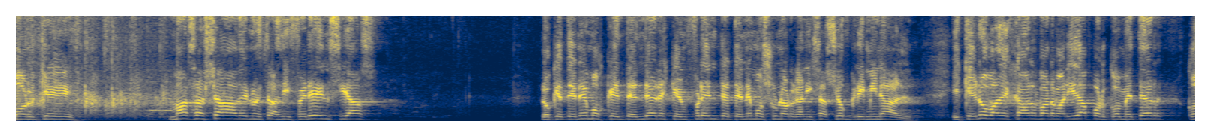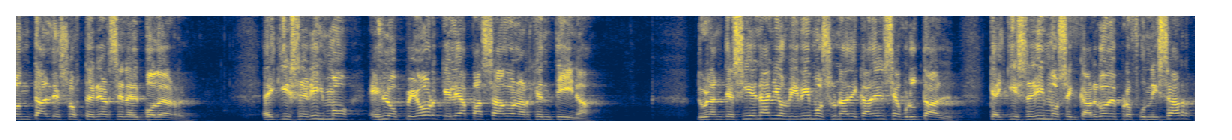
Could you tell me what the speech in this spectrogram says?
Porque más allá de nuestras diferencias, lo que tenemos que entender es que enfrente tenemos una organización criminal y que no va a dejar barbaridad por cometer con tal de sostenerse en el poder. El quiserismo es lo peor que le ha pasado a la Argentina. Durante 100 años vivimos una decadencia brutal que el quiserismo se encargó de profundizar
